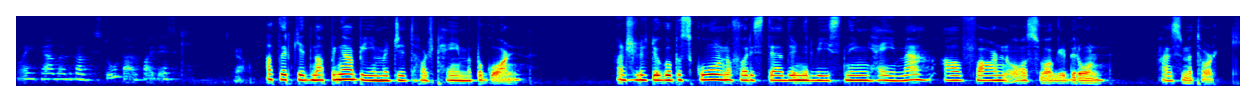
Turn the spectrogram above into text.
Oi, ja, det er et ganske stort her, faktisk. Etter kidnappinga blir Majid holdt hjemme på gården. Han slutter å gå på skolen og får i stedet undervisning hjemme av faren og svogerbroren, han som er tolk.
